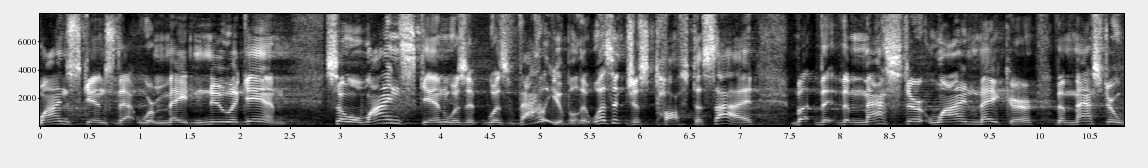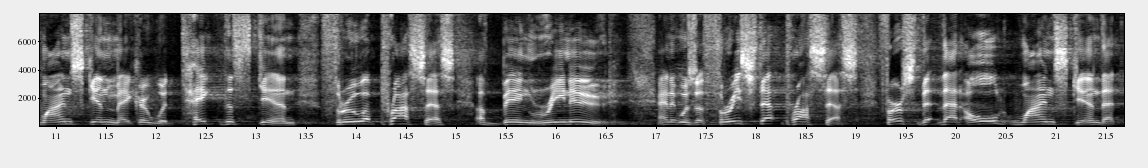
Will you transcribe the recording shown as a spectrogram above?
wineskins that were made new again. So a wineskin was, was valuable. It wasn't just tossed aside, but the, the master winemaker, the master wineskin maker would take the skin through a process of being renewed. And it was a three step process. First, that, that old wineskin that,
